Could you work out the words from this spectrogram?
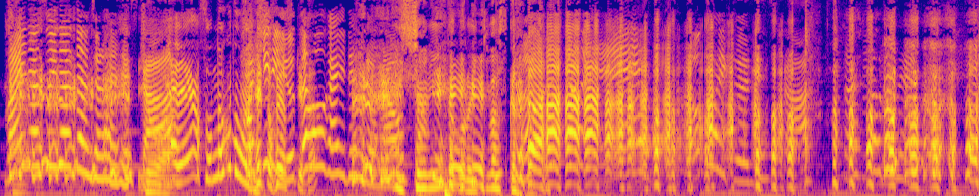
マイナスになったんじゃないですか？あはれそんなこともないっきり言ったと思いますけど。方がいいですよ、一。緒にいいところ行きますかえーどこ行くんですかなるほどね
